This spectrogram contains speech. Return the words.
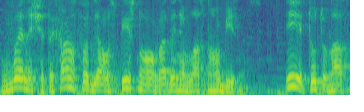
винищити ханство для успішного ведення власного бізнесу. І тут у нас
